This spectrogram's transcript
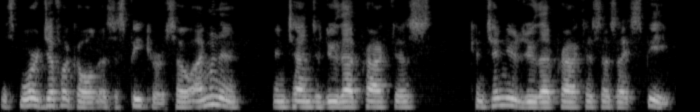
it's more difficult as a speaker. So I'm going to intend to do that practice, continue to do that practice as I speak.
